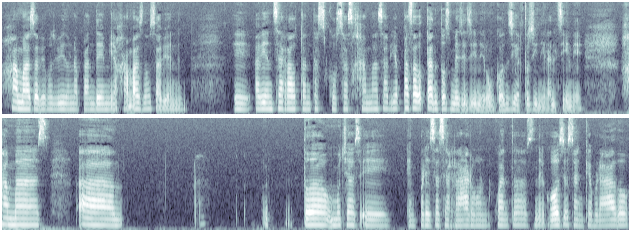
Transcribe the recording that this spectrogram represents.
jamás habíamos vivido una pandemia, jamás nos habían, eh, habían cerrado tantas cosas, jamás había pasado tantos meses sin ir a un concierto, sin ir al cine, jamás, todo, muchas... Eh, empresas cerraron, cuántos negocios han quebrado,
